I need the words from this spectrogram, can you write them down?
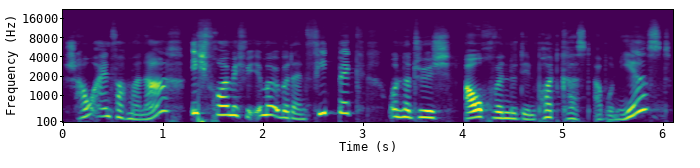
schau einfach mal nach. Ich freue mich wie immer über dein Feedback und natürlich auch, wenn du den Podcast abonnierst.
